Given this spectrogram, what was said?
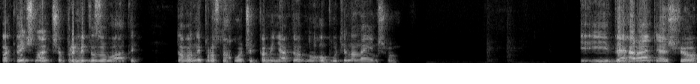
Фактично, якщо примітизувати, то вони просто хочуть поміняти одного Путіна на іншого. І, де гарантія, що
